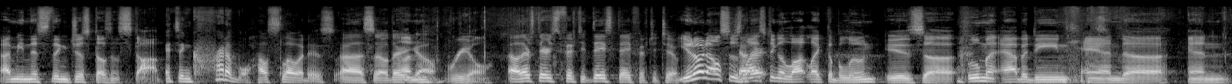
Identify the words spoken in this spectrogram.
I mean, this thing just doesn't stop. It's incredible how slow it is. Uh, so there you go. Unreal. Oh, there's there's 50 days day 52. You know what else is Now there- lasting a lot like the balloon is uh, Huma Abedin and uh, and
